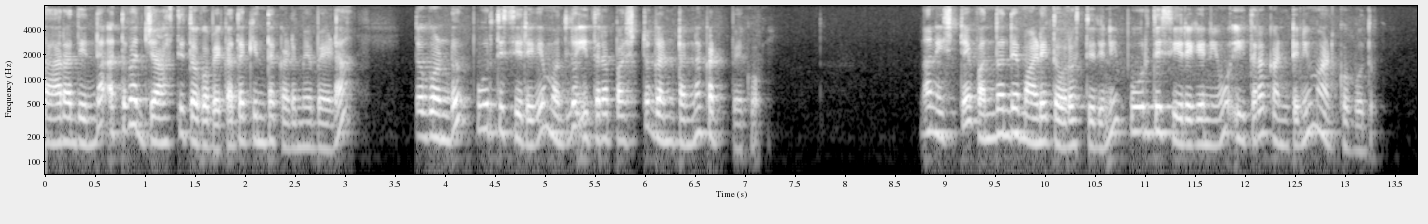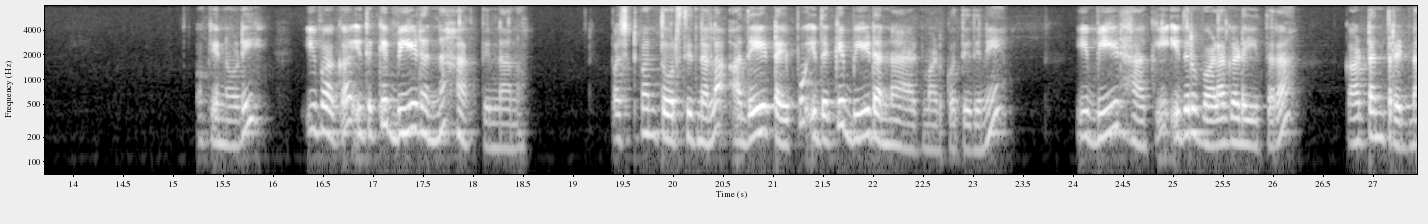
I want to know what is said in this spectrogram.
ದಾರದಿಂದ ಅಥವಾ ಜಾಸ್ತಿ ತೊಗೋಬೇಕು, ಅದಕ್ಕಿಂತ ಕಡಿಮೆ ಬೇಡ. ತಗೊಂಡು ಪೂರ್ತಿ ಸೀರೆಗೆ ಮೊದಲು ಈ ಥರ ಫಸ್ಟ್ ಗಂಟನ್ನು ಕಟ್ಟಬೇಕು ನಾನು ಇಷ್ಟೇ ಒಂದೊಂದೇ ಮಾಡಿ ತೋರಿಸ್ತಿದ್ದೀನಿ. ಪೂರ್ತಿ ಸೀರೆಗೆ ನೀವು ಈ ಥರ ಕಂಟಿನ್ಯೂ ಮಾಡ್ಕೋಬೋದು. ಓಕೆ ನೋಡಿ. ಇವಾಗ ಇದಕ್ಕೆ ಬೀಡನ್ನು ಹಾಕ್ತೀನಿ ನಾನು. ಫಸ್ಟ್ ಬಂದು ತೋರಿಸಿದ್ನಲ್ಲ, ಅದೇ ಟೈಪು ಇದಕ್ಕೆ ಬೀಡನ್ನು ಆ್ಯಡ್ ಮಾಡ್ಕೊತಿದ್ದೀನಿ. ಈ ಬೀಡ್ ಹಾಕಿ ಇದರ ಒಳಗಡೆ ಈ ಥರ ಕಾಟನ್ ಥ್ರೆಡ್ನ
